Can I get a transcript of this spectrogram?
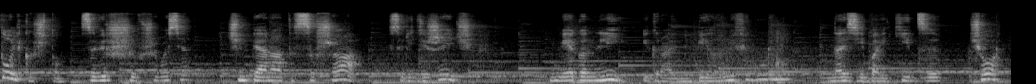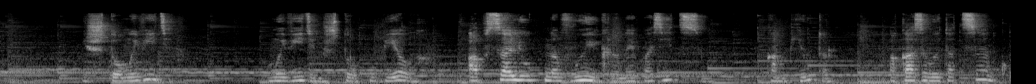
только что завершившегося чемпионата США среди женщин. Меган Ли играет белыми фигурами, Нази Байкидзе – черными. И что мы видим? Мы видим, что у белых абсолютно выигранная позиция. Компьютер показывает оценку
